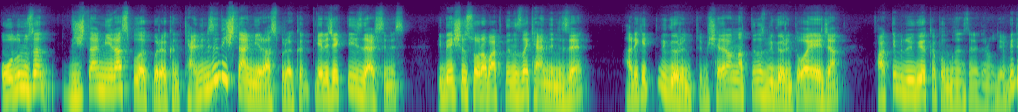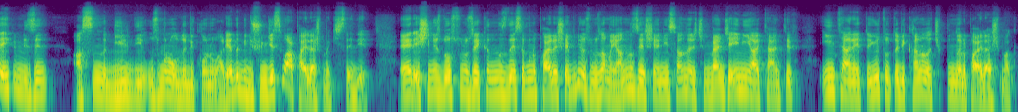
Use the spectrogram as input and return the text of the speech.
Oğlunuza dijital miras bırakın. Kendinize dijital miras bırakın. Gelecekte izlersiniz. Bir 5 yıl sonra baktığınızda kendinize hareketli bir görüntü, bir şeyler anlattığınız bir görüntü, o heyecan farklı bir duyguya kapılmanıza neden oluyor. Bir de hepimizin aslında bildiği, uzman olduğu bir konu var ya da bir düşüncesi var paylaşmak istediği. Eğer eşiniz, dostunuz, yakınınızdaysa bunu paylaşabiliyorsunuz ama yalnız yaşayan insanlar için bence en iyi alternatif internette, YouTube'da bir kanal açıp bunları paylaşmak.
